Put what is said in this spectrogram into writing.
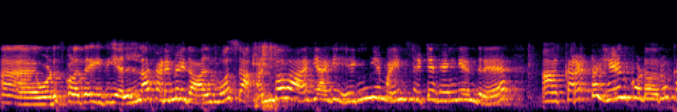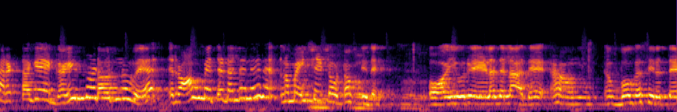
ಆ, ಓಡಿಸ್ಕೊಳ್ಳೋದೆ. ಇದು ಎಲ್ಲ ಕಡೆನೂ ಇದು. ಆಲ್ಮೋಸ್ಟ್ ಅನುಭವ ಆಗಿ ಆಗಿ ಹೆಂಗೆ ಮೈಂಡ್ ಸೆಟ್ ಹೆಂಗೆ ಅಂದ್ರೆ ಕರೆಕ್ಟಾಗಿ ಹೇಳ್ಕೊಡೋರು ಕರೆಕ್ಟಾಗಿ ಗೈಡ್ ಮಾಡೋರ್ನು ರಾಂಗ್ ಮೆಥಡ್ ಅಲ್ಲೇ ನಮ್ಮ ಮೈಂಡ್ ಔಟ್ ಆಗ್ತಿದೆ ಓ ಇವ್ರು ಹೇಳೋದೆಲ್ಲ ಅದೇ ಬೋಗಸ್ ಇರುತ್ತೆ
